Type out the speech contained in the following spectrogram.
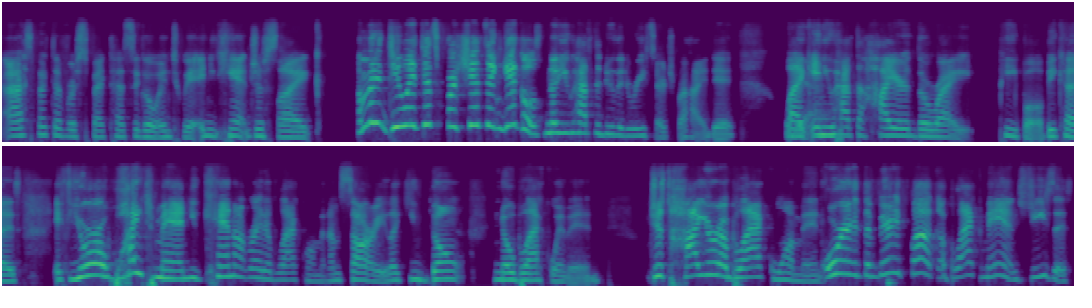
aspect of respect has to go into it, and you can't just like I'm gonna do it just for shits and giggles. No, you have to do the research behind it, like, yeah. and you have to hire the right people because if you're a white man, you cannot write a black woman. I'm sorry, like you don't know black women just hire a black woman or at the very fuck a black man jesus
